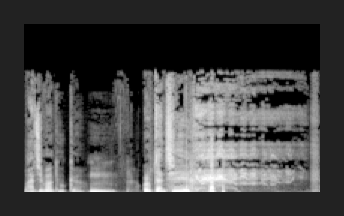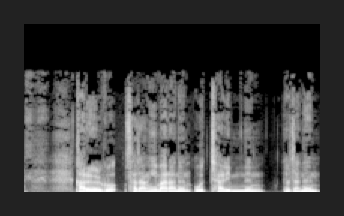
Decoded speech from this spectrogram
마지막이 웃겨요. 음. 어렵지 않지? 가로 열고 사장이 말하는 옷 잘 입는 여자는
